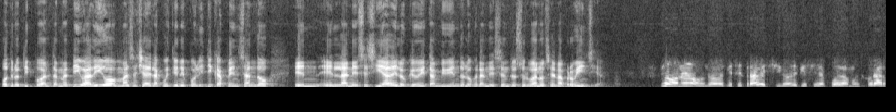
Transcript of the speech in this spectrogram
otro tipo de alternativa? Digo, más allá de las cuestiones políticas, pensando en, en la necesidad de lo que hoy están viviendo los grandes centros urbanos en la provincia. No, no, no, no de que se trabe, sino de que se pueda mejorar.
